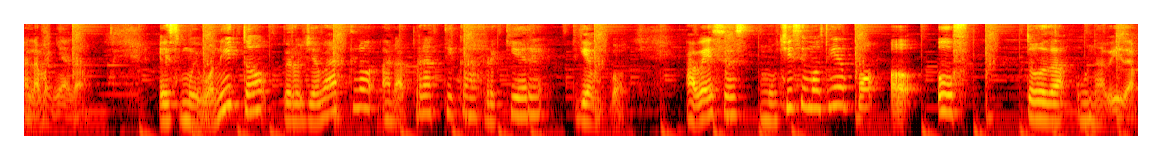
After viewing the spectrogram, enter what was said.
a la mañana. Es muy bonito, pero llevarlo a la práctica requiere tiempo. A veces muchísimo tiempo o, uff, toda una vida.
